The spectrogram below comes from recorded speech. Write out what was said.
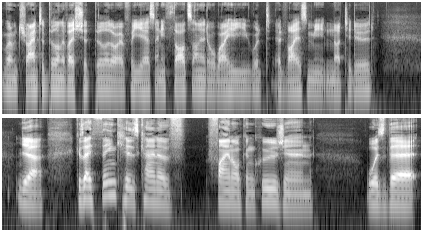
what I'm trying to build and if I should build it or if he has any thoughts on it or why he would advise me not to do it. Yeah, because I think his kind of final conclusion was that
